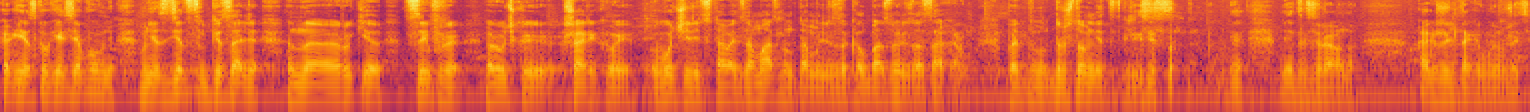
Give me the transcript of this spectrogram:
как я, сколько я себя помню, мне с детства писали на руке цифры ручкой шариковой в очередь вставать за маслом там или за колбасой, или за сахаром. Поэтому, да что мне этот кризис? Мне, это все равно. Как жили, так и будем жить.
